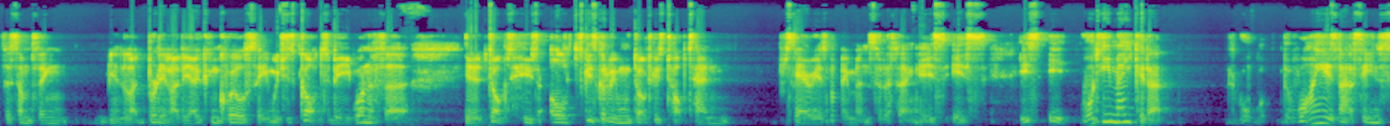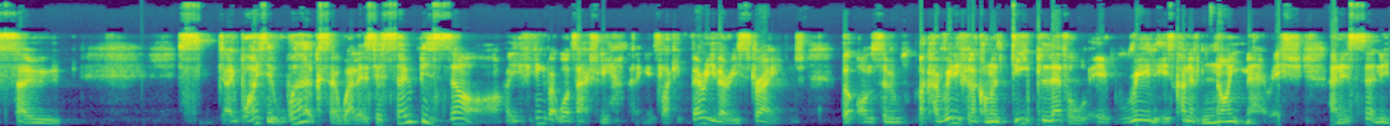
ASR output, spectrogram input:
for something you know, like brilliant like the Oak and Quill scene, which has got to be one of the you know Doctor Who's old. It's got to be one of Doctor Who's top ten scariest moment sort of thing. It's it's it's it. What do you make of that? Why is that scene so? Why does it work so well? It's just so bizarre. If you think about what's actually happening, it's like very, very strange. But on some, like, I really feel like on a deep level, it really is kind of nightmarish, and it's certainly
